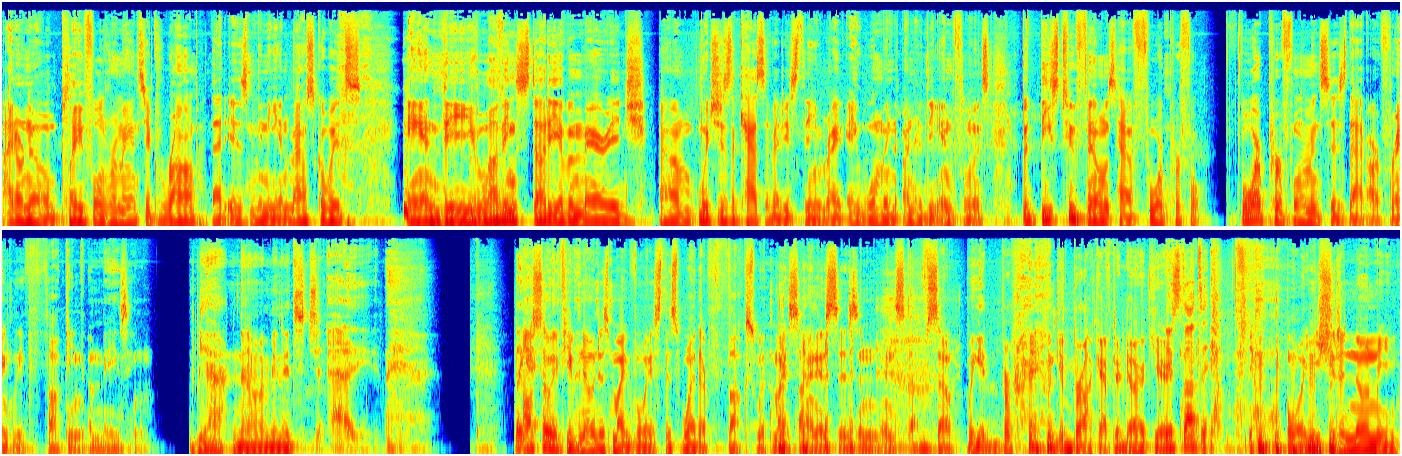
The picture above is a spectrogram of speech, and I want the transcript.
I don't know, playful romantic romp that is Minnie and Mouskowitz. And the loving study of a marriage, um, which is the Cassavetes theme, right? A woman under the influence. But these two films have four perfor- four performances that are frankly fucking amazing. yeah. No, I mean it's. Uh, like Also, if you've noticed my voice, this weather fucks with my sinuses and, and stuff. So we get we get Brock after dark here. it's not that. Boy, you should have known me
